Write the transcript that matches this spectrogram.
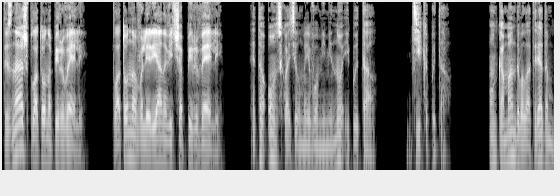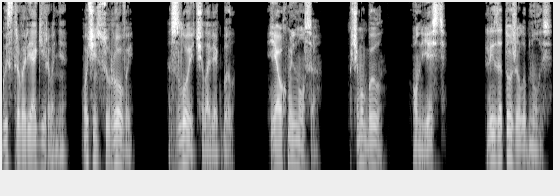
ты знаешь Платона Пирвели? Платона Валерьяновича Пирвели. Это он схватил моего Мимино и пытал. Дико пытал. Он командовал отрядом быстрого реагирования. Очень суровый, злой человек был. Я ухмыльнулся. Почему был? Он есть. Лиза тоже улыбнулась.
